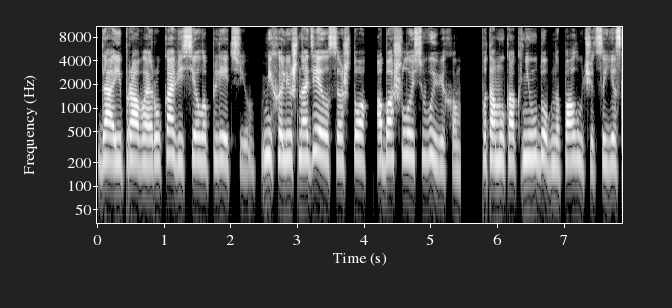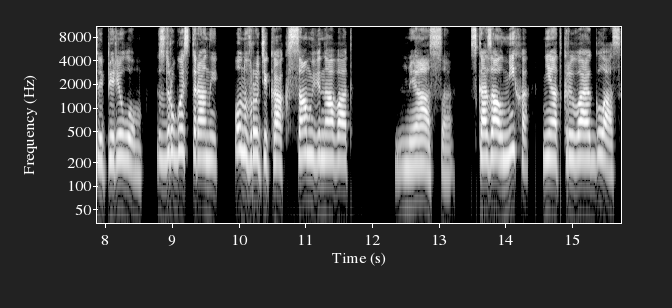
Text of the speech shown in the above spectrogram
Да, и правая рука висела плетью. Миха лишь надеялся, что обошлось вывихом, потому как неудобно получится, если перелом. С другой стороны, он вроде как сам виноват. «Мясо», — сказал Миха, не открывая глаз,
